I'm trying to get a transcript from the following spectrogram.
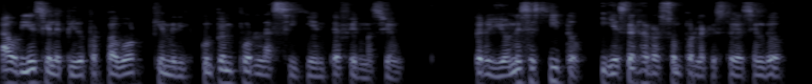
Audiencia, le pido por favor que me disculpen por la siguiente afirmación, pero yo necesito, y esa es la razón por la que estoy haciendo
